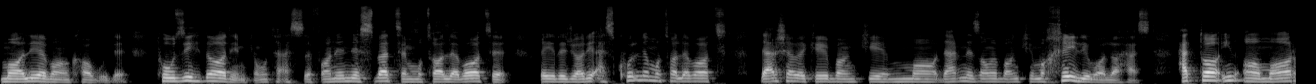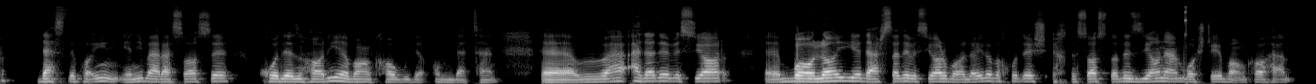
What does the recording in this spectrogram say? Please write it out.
مالی بانک ها بوده. توضیح دادیم که متاسفانه نسبت مطالبات غیرجاری از کل مطالبات در شبکه بانکی ما در نظام بانکی ما خیلی بالا هست. حتی این آمار دست پایین یعنی بر اساس خود اظهاری بانک ها بوده عمدتا. و عدد بسیار بالایی درصد بسیار بالایی رو به خودش اختصاص داده. زیان انباشته بانک ها هم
